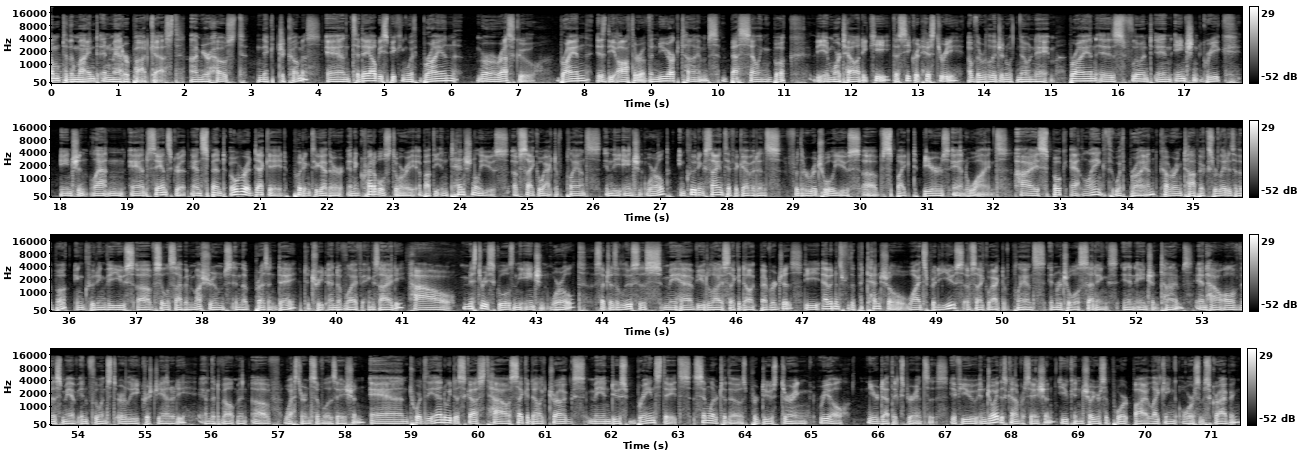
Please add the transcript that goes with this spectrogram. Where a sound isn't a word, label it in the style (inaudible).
Welcome to the Mind and Matter podcast. I'm your host, Nick Jikomes, and today I'll be speaking with Brian Muraresku. Brian is the author of the New York Times best-selling book, The Immortality Key: The Secret History of the Religion with No Name. Brian is fluent in ancient Greek, ancient Latin, and Sanskrit, and spent over a decade putting together an incredible story about the intentional use of psychoactive plants in the ancient world, including scientific evidence for the ritual use of spiked beers and wines. I spoke at length with Brian, covering topics related to the book, including the use of psilocybin mushrooms in the present day to treat end of life anxiety, how mystery schools in the ancient world, such as Eleusis, may have utilized psychedelic beverages, the evidence for the potential widespread use of psychoactive plants in ritual settings in ancient times, and how all of this may have influenced early Christianity and the development of Western civilization. And towards the end, we discussed how psychedelic drugs may induce brain states similar to those produced during real near death experiences. If you enjoy this conversation, you can show your support by liking or subscribing.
